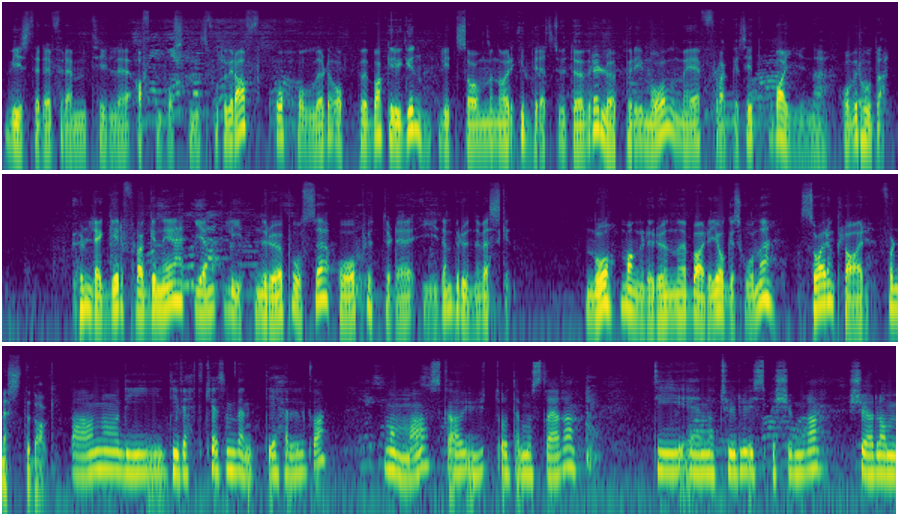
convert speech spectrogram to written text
viser det frem til Aftenpostens fotograf, og holder det opp bak ryggen, litt som når idrettsutøvere løper i mål med flagget sitt vaiende over hodet. Hun legger flagget ned i en liten rød pose og putter det i den brune vesken. Nå mangler hun bare joggeskoene, så er hun klar for neste dag. Barna de, de vet hva som venter i helga. Mamma skal ut og demonstrere. De er naturligvis bekymra, selv om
